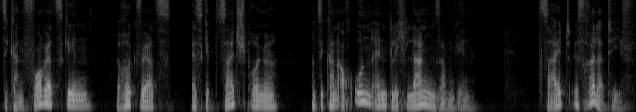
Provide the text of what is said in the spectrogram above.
Sie kann vorwärts gehen, rückwärts, es gibt Zeitsprünge und sie kann auch unendlich langsam gehen. Zeit ist relativ,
